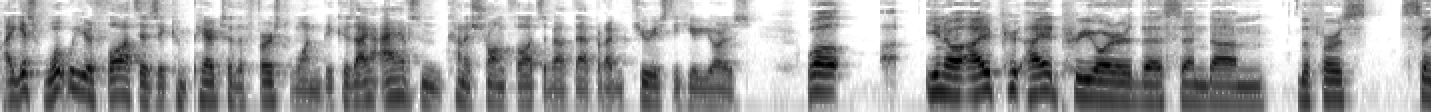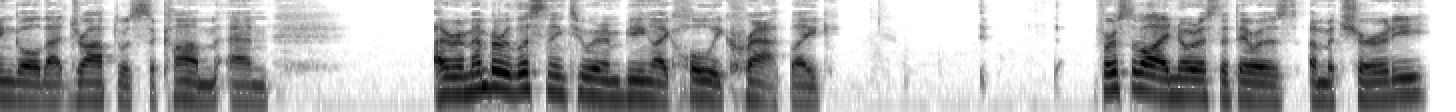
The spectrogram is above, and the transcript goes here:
I guess what were your thoughts as it compared to the first one? Because I, I have some kind of strong thoughts about that, but I'm curious to hear yours. Well, uh, you know, I pre- I had pre-ordered this, and um, the first single that dropped was "Succumb," and I remember listening to it and being like, "Holy crap!" Like, first of all, I noticed that there was a maturity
